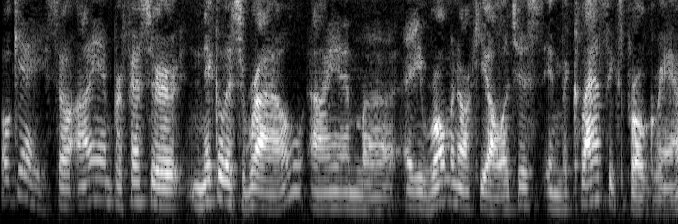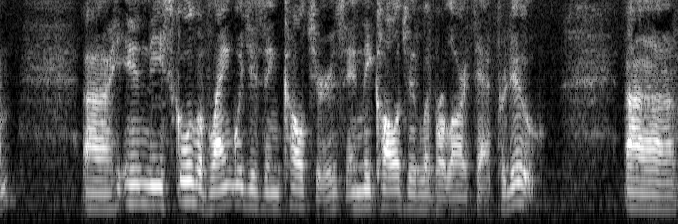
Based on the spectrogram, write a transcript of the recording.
Okay, so I am Professor Nicholas Rauh. I am uh, a Roman archaeologist in the Classics program uh, in the School of Languages and Cultures in the College of Liberal Arts at Purdue. Uh,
